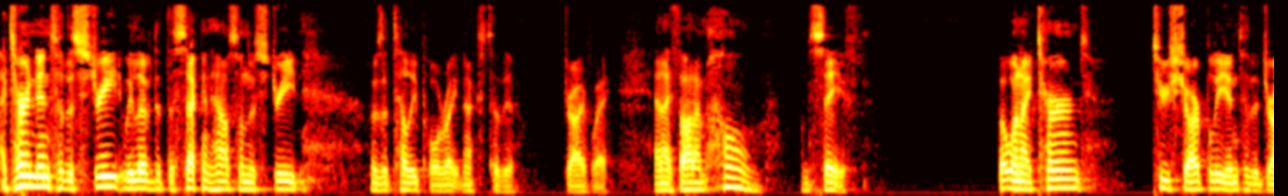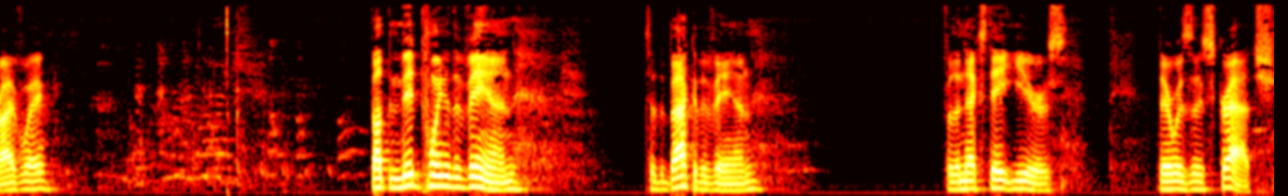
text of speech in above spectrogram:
I turned into the street. We lived at the second house on the street. There was a telepole right next to the driveway. And I thought, I'm home. I'm safe. But when I turned too sharply into the driveway, about the midpoint of the van to the back of the van for the next eight years, there was a scratch.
